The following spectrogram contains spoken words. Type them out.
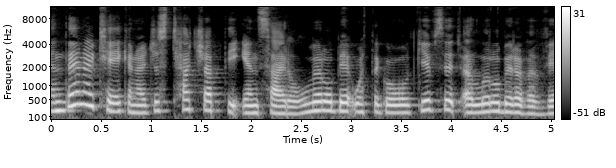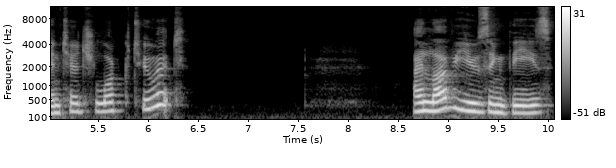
And then I take and I just touch up the inside a little bit with the gold, gives it a little bit of a vintage look to it. I love using these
